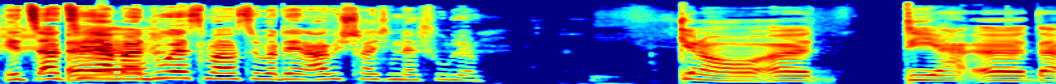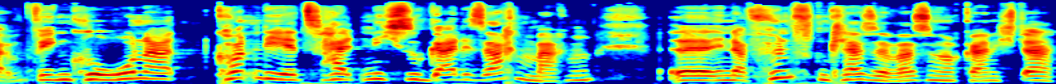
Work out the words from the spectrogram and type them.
Jetzt erzähl Äh. aber du erstmal was über den Abi-Streich in der Schule. Genau, äh, die, äh, da, wegen Corona konnten die jetzt halt nicht so geile Sachen machen. Äh, in der fünften Klasse, warst du noch gar nicht da,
